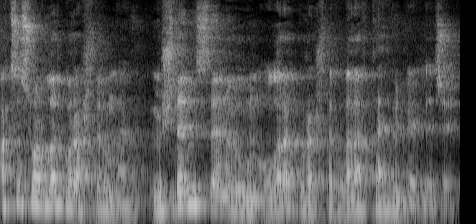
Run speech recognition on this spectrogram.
Aksesuarlar quraşdırılmayıb. Müştərinin istəyinə uyğun olaraq quraşdırılaraq təhvil veriləcək.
